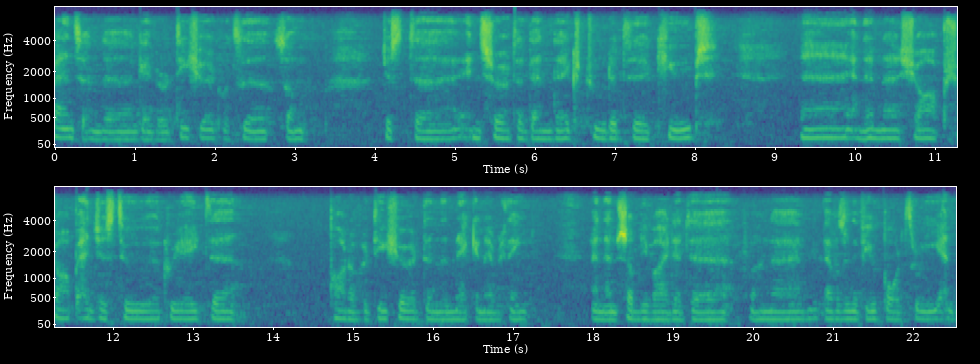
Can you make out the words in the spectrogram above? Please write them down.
pants and uh, gave her a t-shirt with uh, some just uh, inserted and extruded uh, cubes uh, and then sharp sharp edges to create part of her t-shirt and the neck and everything and then subdivided from that was in the viewport 3 and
